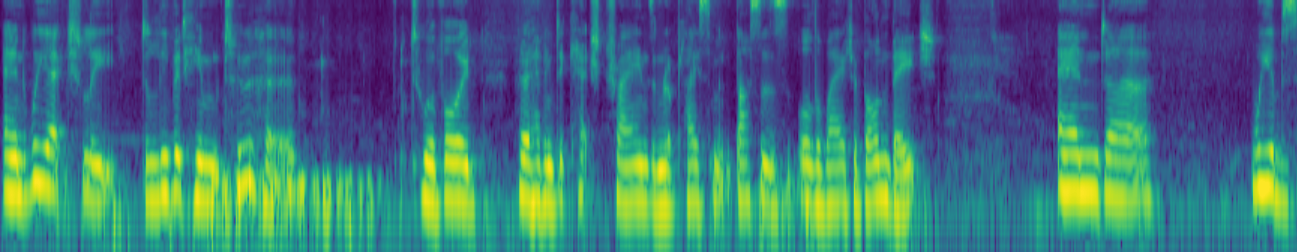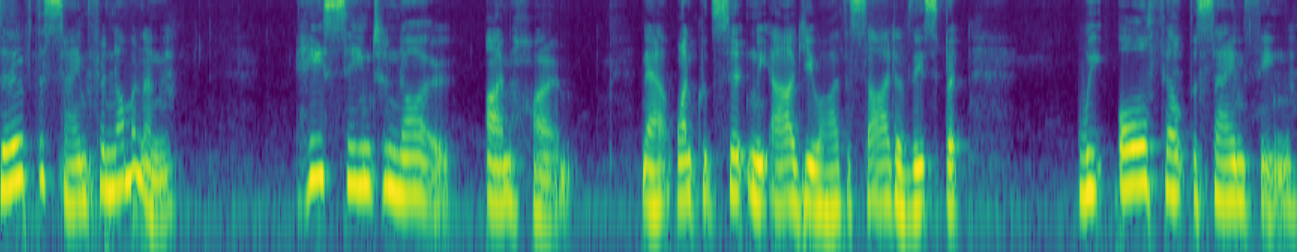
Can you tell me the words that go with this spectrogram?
And we actually delivered him to her to avoid her having to catch trains and replacement buses all the way to Bonbeach. And uh, we observed the same phenomenon. He seemed to know I'm home. Now, one could certainly argue either side of this, but we all felt the same thing.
